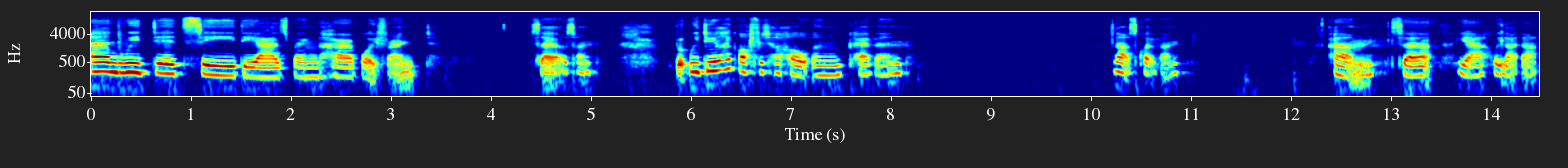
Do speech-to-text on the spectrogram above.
And we did see Diaz bring her boyfriend. So that. But we do like offer to Holt and Kevin. That's quite fun. Um, so yeah, we like that.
